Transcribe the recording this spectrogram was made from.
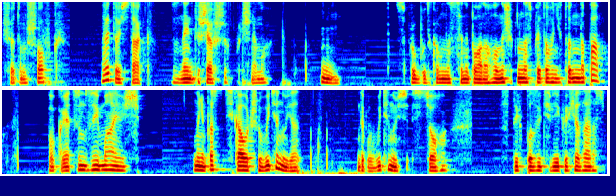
Що там, шовк? Давайте ось так. З найдешевших почнемо. Хм. З прибутком у нас все непогано. Головне, щоб на нас по того ніхто не напав. Поки я цим займаюсь. Мені просто цікаво, чи витягну я. Типу, витягнусь з цього. З тих позицій, в яких я зараз.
